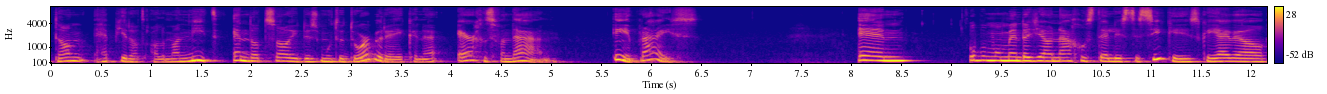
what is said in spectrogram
dan heb je dat allemaal niet. En dat zal je dus moeten doorberekenen ergens vandaan. In je prijs. En op het moment dat jouw nagelstyliste ziek is, kun jij wel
